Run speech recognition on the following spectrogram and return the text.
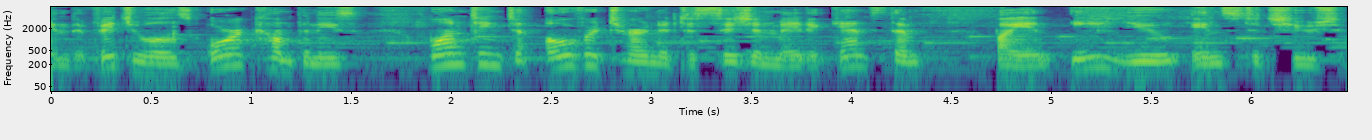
individuals or companies wanting to overturn a decision made against them by an EU institution.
